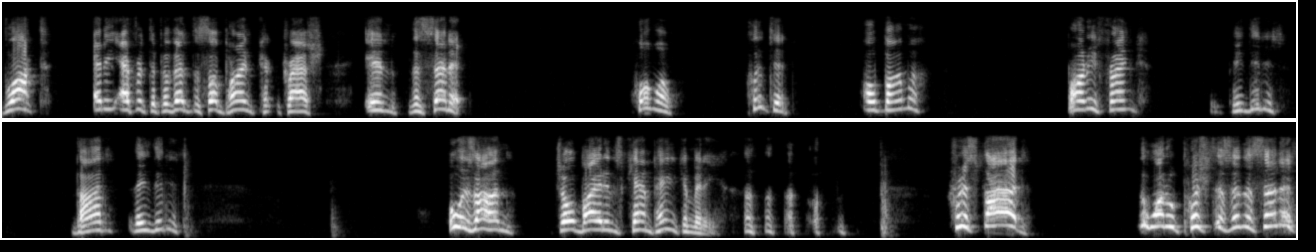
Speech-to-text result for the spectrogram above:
blocked any effort to prevent the subprime c- crash in the Senate. Cuomo, Clinton, Obama, Barney Frank, they did it. Dodd, they did it. Who was on Joe Biden's campaign committee? Chris Dodd, the one who pushed this in the Senate.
